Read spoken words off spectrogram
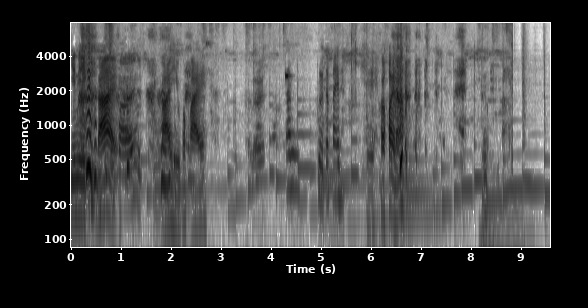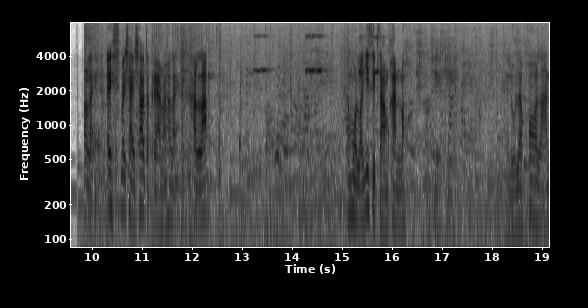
กินอีกได้ไปไปหิวก็ไปเลยนั่นหรือจะไปโอเคค่อยๆนะเท่าไหร่เอ้ยไม่ใช่เช่าจักรยานมาเท่าไหร่คันละ ทั้งหมด 123 คันเนาะโอเคโอเคให้รู้แล้วก็ร้าน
